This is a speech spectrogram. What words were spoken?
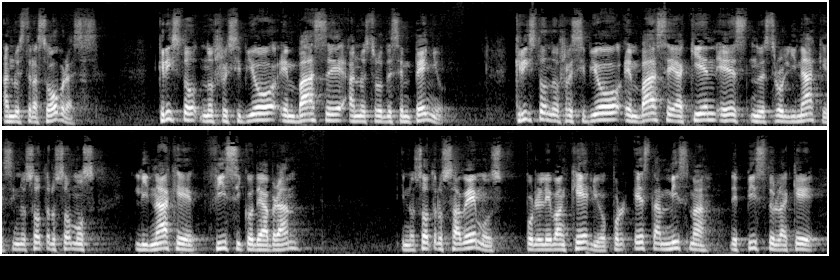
a nuestras obras. Cristo nos recibió en base a nuestro desempeño. Cristo nos recibió en base a quién es nuestro linaje. Si nosotros somos linaje físico de Abraham, y nosotros sabemos por el Evangelio, por esta misma epístola, que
